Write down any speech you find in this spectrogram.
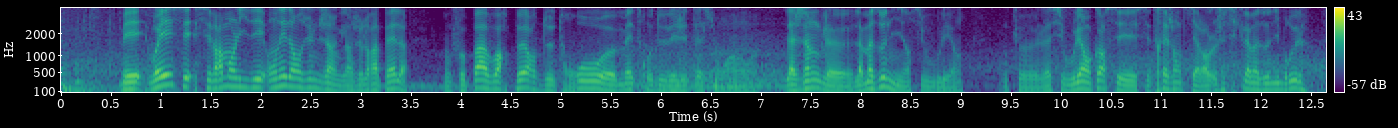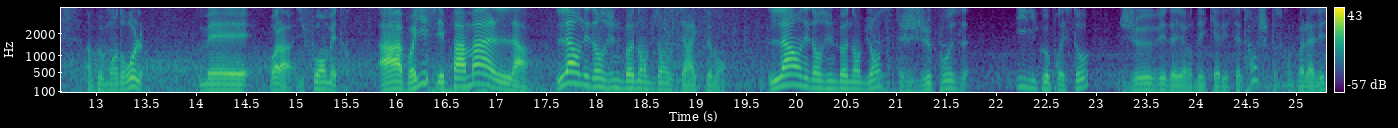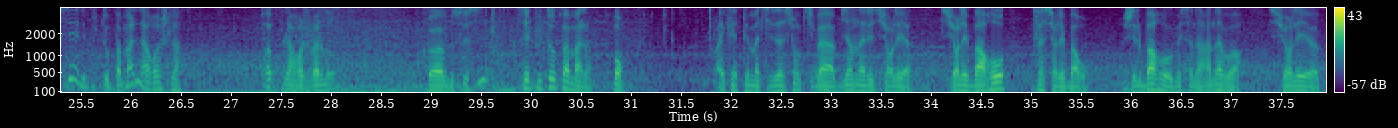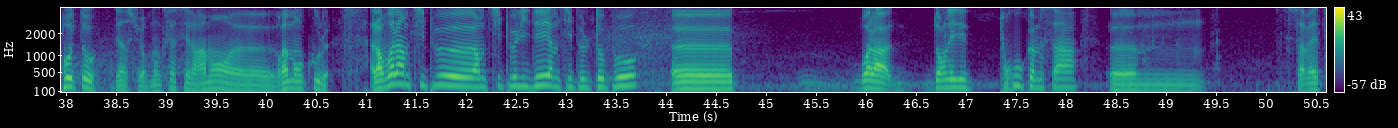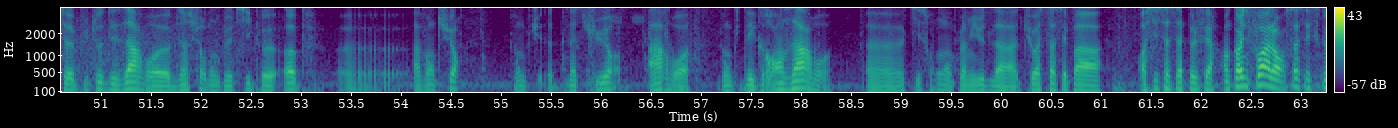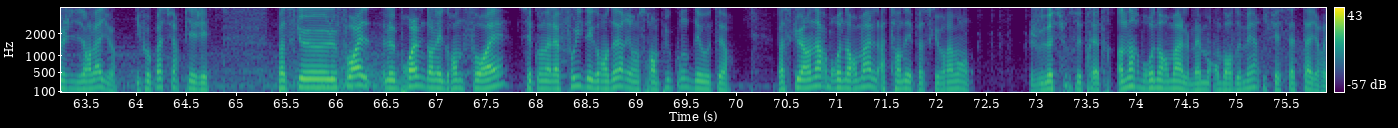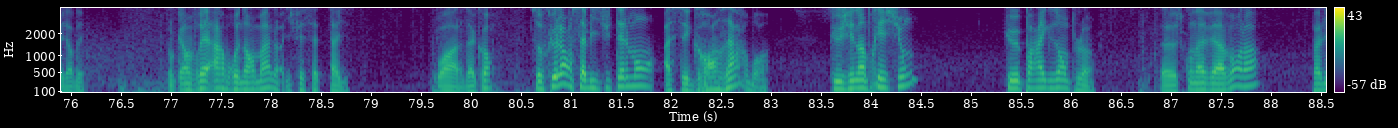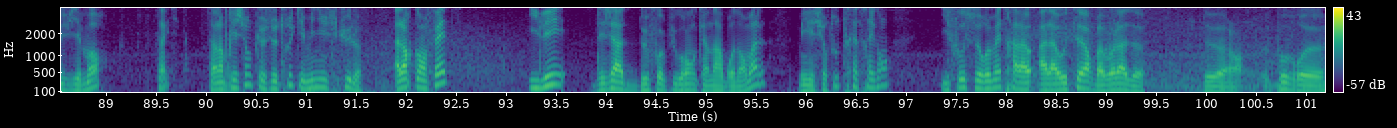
Mais vous voyez c'est vraiment l'idée. On est dans une jungle hein, je le rappelle Donc faut pas avoir peur de trop euh, mettre de végétation hein. La jungle, l'Amazonie hein, si vous voulez hein. Donc là si vous voulez encore c'est très gentil Alors je sais que l'Amazonie brûle Un peu moins drôle Mais voilà il faut en mettre Ah voyez c'est pas mal là Là on est dans une bonne ambiance directement Là on est dans une bonne ambiance Je pose illico presto je vais d'ailleurs décaler cette roche parce qu'on va la laisser. Elle est plutôt pas mal la roche là. Hop, la roche Valmont. Comme ceci. C'est plutôt pas mal. Bon. Avec la thématisation qui va bien aller sur les, sur les barreaux. Enfin sur les barreaux. J'ai le barreau mais ça n'a rien à voir. Sur les euh, poteaux bien sûr. Donc ça c'est vraiment, euh, vraiment cool. Alors voilà un petit peu, peu l'idée, un petit peu le topo. Euh, voilà. Dans les trous comme ça. Ça va être plutôt des arbres euh, bien sûr donc de type euh, hop euh, aventure Donc nature, arbre Donc des grands arbres qui seront en plein milieu de la... Tu vois ça c'est pas... Oh si ça ça peut le faire. Encore une fois alors ça c'est ce que je disais en live Il faut pas se faire piéger. Parce que le, forêt, le problème dans les grandes forêts C'est qu'on a la folie des grandeurs et on se rend plus compte des hauteurs. Parce qu'un arbre normal Attendez parce que vraiment Je vous assure c'est traître. Un arbre normal même en bord de mer il fait cette taille regardez. Donc un vrai arbre normal il fait cette taille voilà, d'accord. Sauf que là, on s'habitue tellement à ces grands arbres que j'ai l'impression que, par exemple, euh, ce qu'on avait avant là, paluvier mort, tac, t'as l'impression que ce truc est minuscule. Alors qu'en fait, il est déjà deux fois plus grand qu'un arbre normal, mais il est surtout très très grand. Il faut se remettre à la, hauteur, bah voilà, de, alors, pauvre... Euh,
